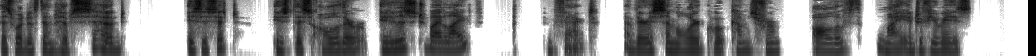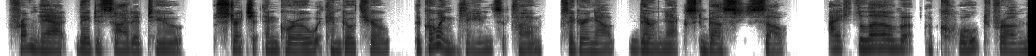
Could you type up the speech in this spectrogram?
as one of them have said, is this it? Is this all there is to my life? In fact, a very similar quote comes from all of my interviewees. From that, they decided to stretch and grow and go through the growing pains of figuring out their next best self. I love a quote from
